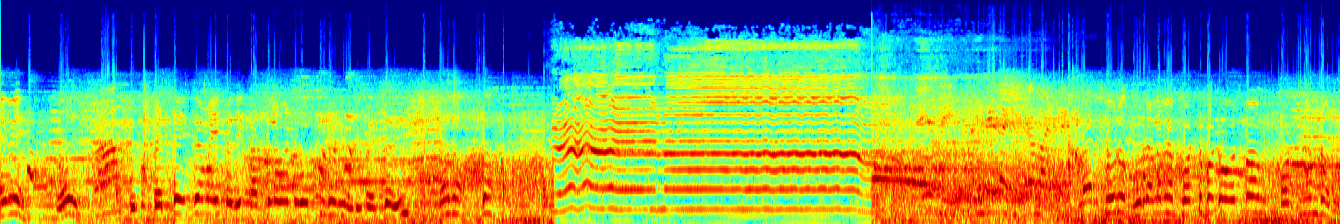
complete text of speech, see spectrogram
ఇప్పుడు పెద్ద యుద్ధం అవుతుంది కత్తుల పట్టు వస్తుంది పెద్దది. మరి చూడు గుర్రాల మీద పొట్టు పొట్టు కొట్టు కొట్టుకుంటారు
